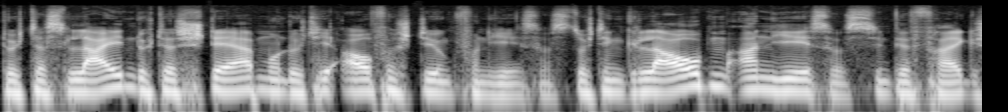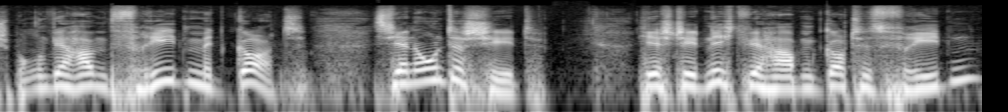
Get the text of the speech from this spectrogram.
durch das Leiden, durch das Sterben und durch die Auferstehung von Jesus. Durch den Glauben an Jesus sind wir freigesprochen. Und wir haben Frieden mit Gott. Das ist hier ein Unterschied. Hier steht nicht, wir haben Gottes Frieden,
